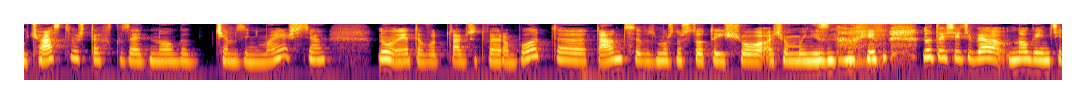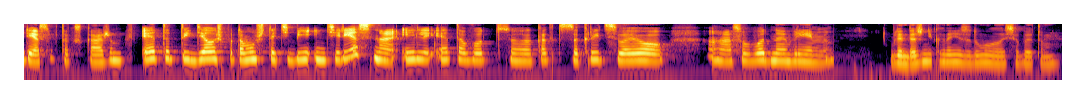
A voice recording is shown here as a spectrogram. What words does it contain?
участвуешь, так сказать, много чем занимаешься. Ну, это вот также твоя работа, танцы, возможно, что-то еще, о чем мы не знаем. ну, то есть у тебя много интересов, так скажем. Это ты делаешь, потому что тебе интересно, или это вот э, как-то закрыть свое а, свободное время? Блин, даже никогда не задумывалась об этом.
